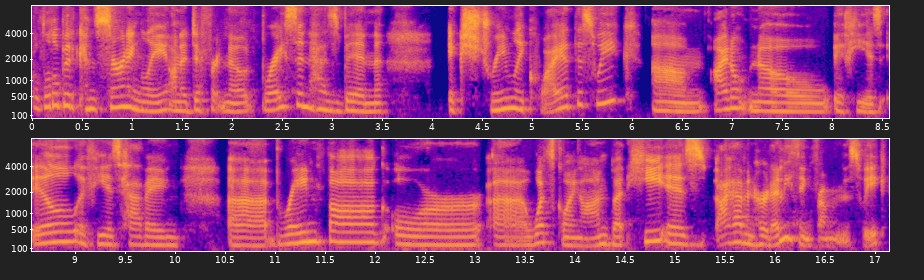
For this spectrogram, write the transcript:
a little bit concerningly, on a different note, Bryson has been extremely quiet this week. Um, I don't know if he is ill, if he is having uh, brain fog, or uh, what's going on, but he is. I haven't heard anything from him this week.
